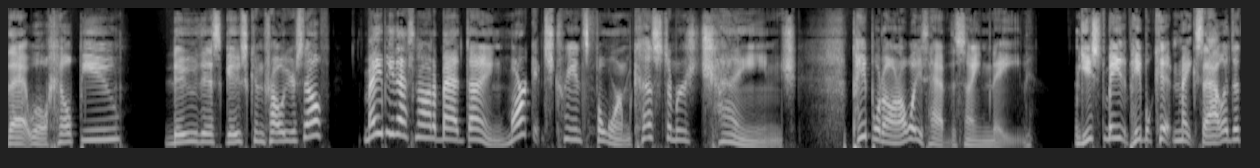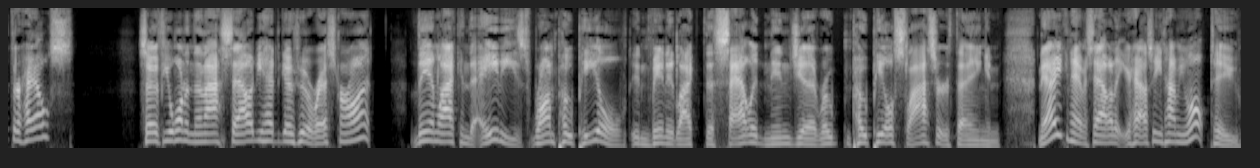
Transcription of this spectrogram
that will help you do this goose control yourself, maybe that's not a bad thing. Markets transform, customers change. People don't always have the same need. It used to be that people couldn't make salads at their house. So if you wanted a nice salad, you had to go to a restaurant. Then, like in the 80s, Ron Popeil invented like the salad ninja Popeil slicer thing. And now you can have a salad at your house anytime you want to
